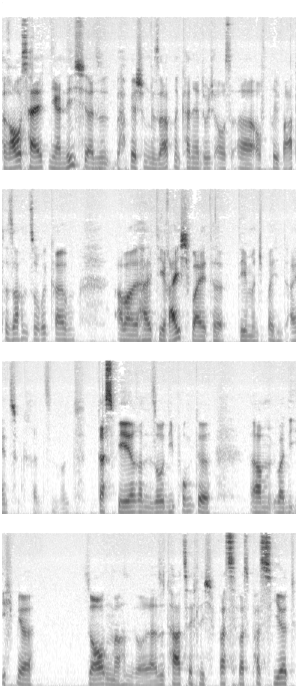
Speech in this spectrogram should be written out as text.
raushalten ja nicht. Also habe ja schon gesagt, man kann ja durchaus äh, auf private Sachen zurückgreifen, aber halt die Reichweite dementsprechend einzugrenzen. Und das wären so die Punkte, ähm, über die ich mir Sorgen machen würde. Also tatsächlich, was, was passiert,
